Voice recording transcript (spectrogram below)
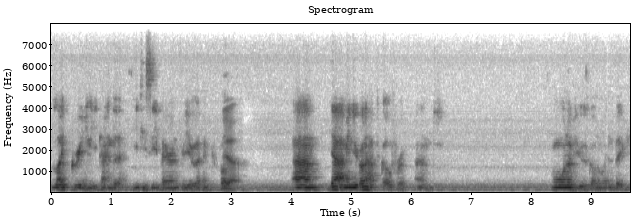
light greeny kind of ETC pairing for you, I think. But, Yeah. Um, yeah, I mean, you're going to have to go for it, and one of you is going to win big.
